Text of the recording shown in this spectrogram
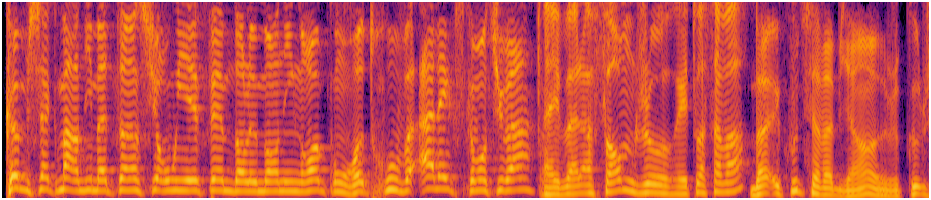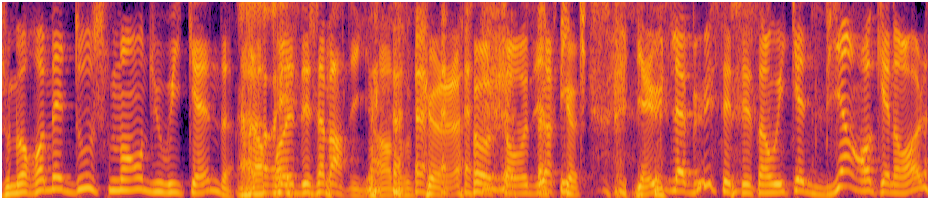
Comme chaque mardi matin sur WeFM dans le Morning Rock, on retrouve Alex. Comment tu vas? Eh ben la forme Joe, et toi ça va? Bah écoute, ça va bien. Je, je me remets doucement du week-end. Ah Alors qu'on est déjà mardi, hein, donc euh, autant vous dire qu'il y a eu de l'abus. C'était un week-end bien rock'n'roll.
